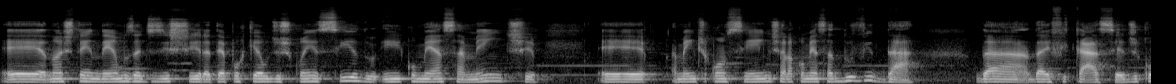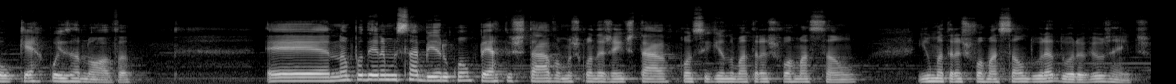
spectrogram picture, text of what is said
é, nós tendemos a desistir, até porque é o desconhecido e começa a mente, é, a mente consciente, ela começa a duvidar da, da eficácia de qualquer coisa nova. É, não poderemos saber o quão perto estávamos quando a gente está conseguindo uma transformação e uma transformação duradoura, viu, gente?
